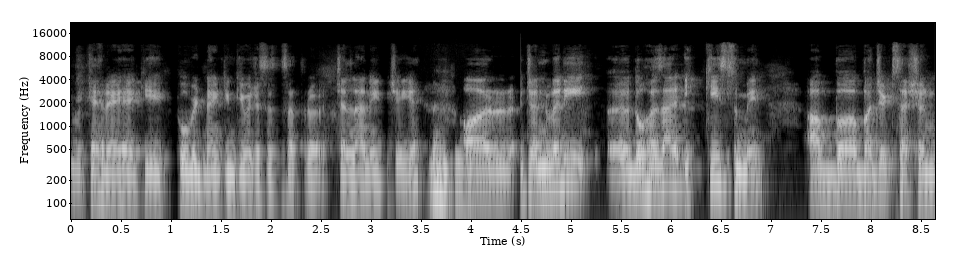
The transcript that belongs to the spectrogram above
कह रहे हैं कि कोविड 19 की वजह से सत्र चलना नहीं चाहिए, नहीं। और जनवरी 2021 में अब बजट सेशन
